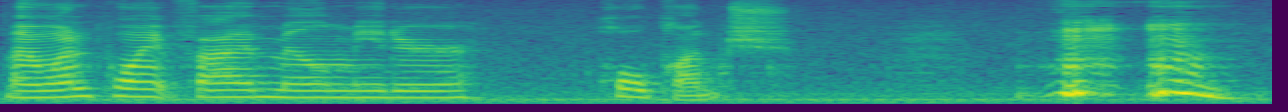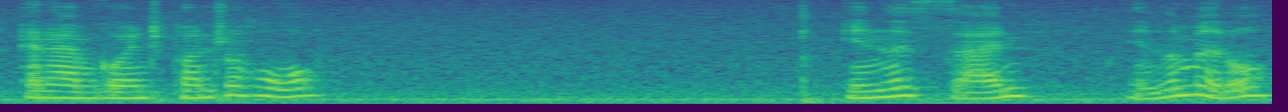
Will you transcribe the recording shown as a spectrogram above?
my 1.5 millimeter hole punch and I'm going to punch a hole in this side, in the middle,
